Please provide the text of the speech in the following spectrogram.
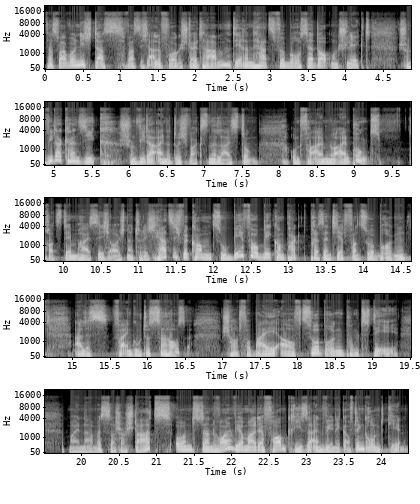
Das war wohl nicht das, was sich alle vorgestellt haben, deren Herz für Borussia Dortmund schlägt. Schon wieder kein Sieg, schon wieder eine durchwachsene Leistung. Und vor allem nur ein Punkt. Trotzdem heiße ich euch natürlich herzlich willkommen zu BVB Kompakt, präsentiert von Zurbrüggen. Alles für ein gutes Zuhause. Schaut vorbei auf zurbrüggen.de. Mein Name ist Sascha Staat und dann wollen wir mal der Formkrise ein wenig auf den Grund gehen.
